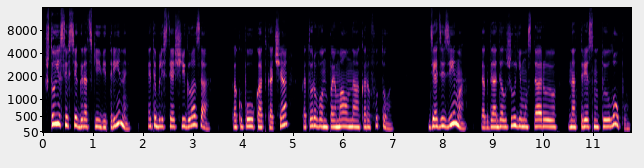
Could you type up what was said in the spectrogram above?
Что если все городские витрины — это блестящие глаза, как у паука-ткача, которого он поймал на Карафуто? Дядя Зима тогда одолжил ему старую надтреснутую лупу,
